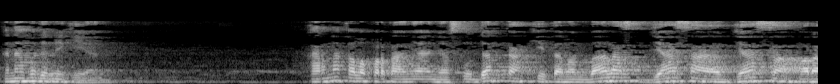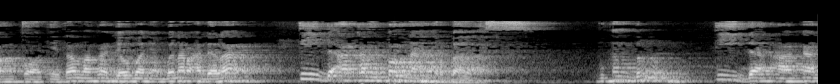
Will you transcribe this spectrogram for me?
Kenapa demikian? Karena kalau pertanyaannya sudahkah kita membalas jasa-jasa orang tua kita, maka jawaban yang benar adalah tidak akan pernah terbalas. Bukan belum, tidak akan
